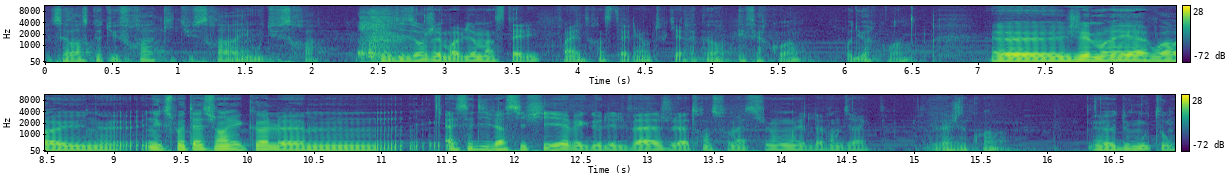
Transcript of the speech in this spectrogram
de savoir ce que tu feras, qui tu seras et où tu seras. Dans 10 ans, j'aimerais bien m'installer, enfin être installé en tout cas. D'accord Et faire quoi? Produire quoi? Euh, J'aimerais avoir une, une exploitation agricole euh, assez diversifiée avec de l'élevage, de la transformation et de la vente directe. L'élevage de quoi? Euh, de moutons.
